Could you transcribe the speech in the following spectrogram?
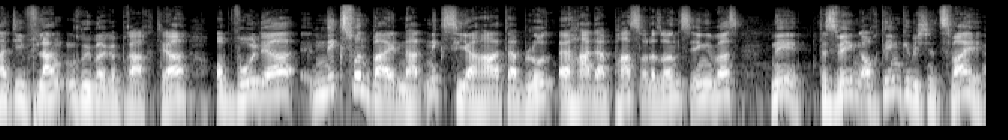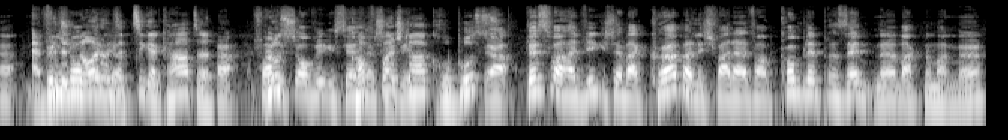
hat die Flanken rübergebracht, ja. Obwohl der nix von beiden hat, nix hier harter, Blo äh, harter Pass oder sonst irgendwas. Nee, deswegen auch dem gebe ich eine 2. Ja, äh, für eine ich auch bei dir. 79er Karte. Ja, ich auch wirklich sehr, sehr Kopfballstark, robust. Ja, das war halt wirklich, der war körperlich, war der einfach komplett präsent, ne, Wagnermann, ne?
